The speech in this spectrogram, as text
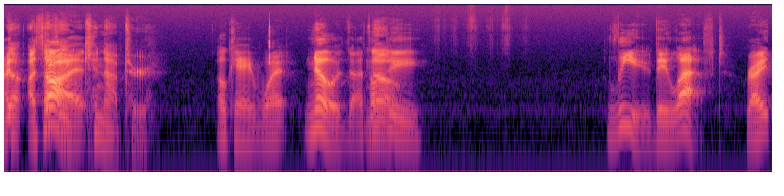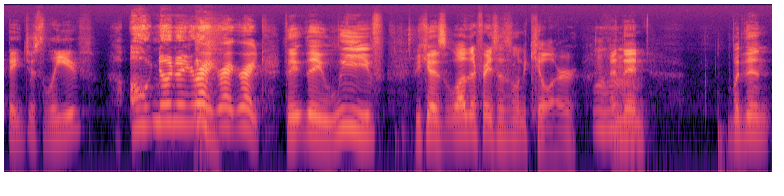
I no, I, thought, they kidnapped her. Okay, what? No, I thought No. they leave. They left, right? They just leave. Oh no, no, you're right, right, right. They they leave because Leatherface doesn't want to kill her, Mm-hmm. and then, but then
